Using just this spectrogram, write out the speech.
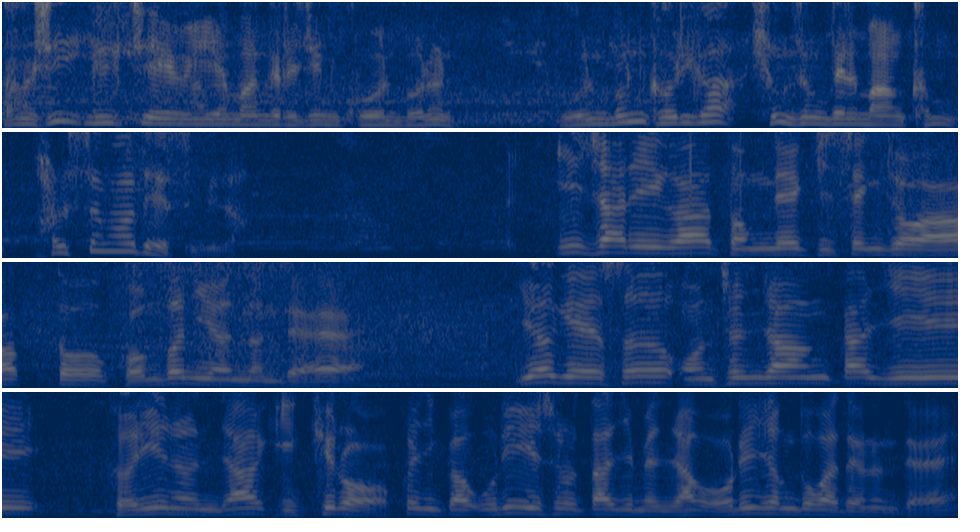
당시 일제에 의해 만들어진 권본은 권본 거리가 형성될 만큼 활성화됐습니다. 이 자리가 동네 기생조합 또 건번이었는데 여기에서 온천장까지 거리는 약 2km 그러니까 우리 이수로 따지면 약 5리 정도가 되는데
